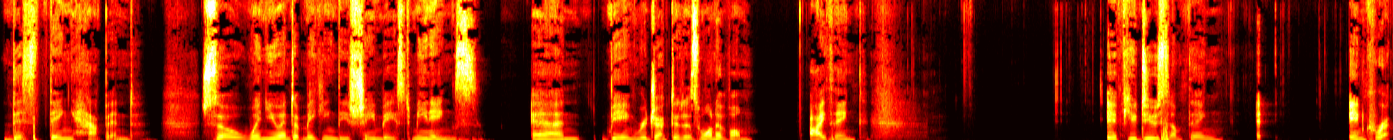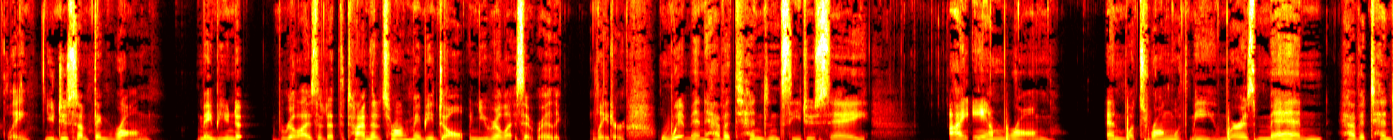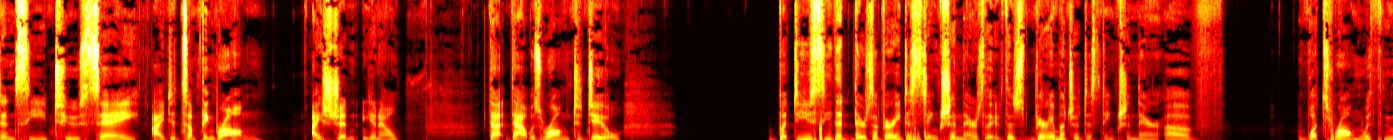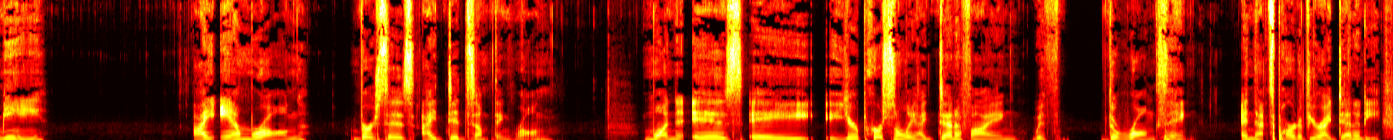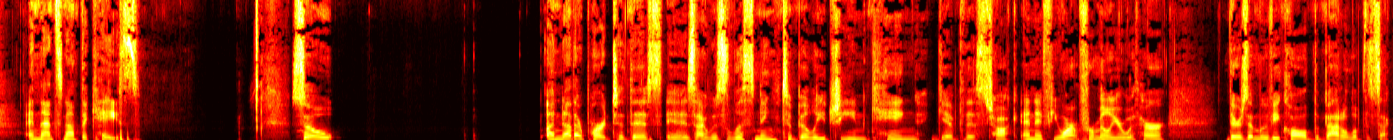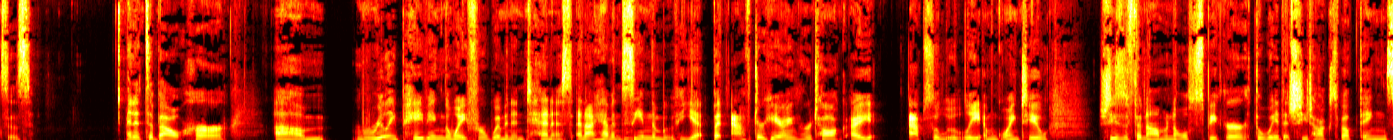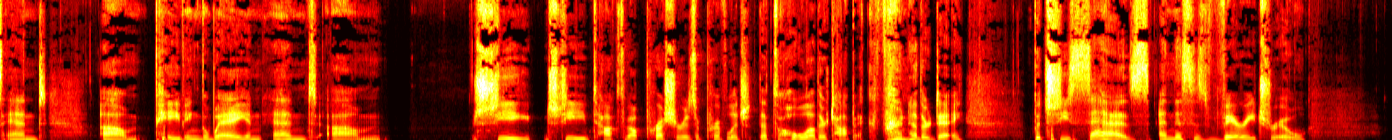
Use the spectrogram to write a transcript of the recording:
this thing happened. So when you end up making these shame based meanings and being rejected as one of them, I think, if you do something incorrectly, you do something wrong, maybe you realize it at the time that it's wrong, maybe you don't, and you realize it really later. Women have a tendency to say, I am wrong and what's wrong with me. Whereas men have a tendency to say, I did something wrong. I shouldn't, you know, that, that was wrong to do. But do you see that there's a very distinction there? There's very much a distinction there of what's wrong with me. I am wrong versus I did something wrong. One is a, you're personally identifying with the wrong thing, and that's part of your identity. And that's not the case. So, another part to this is I was listening to Billie Jean King give this talk. And if you aren't familiar with her, there's a movie called The Battle of the Sexes. And it's about her um, really paving the way for women in tennis. And I haven't seen the movie yet, but after hearing her talk, I absolutely am going to. She's a phenomenal speaker, the way that she talks about things and um, paving the way and and um, she she talks about pressure as a privilege. That's a whole other topic for another day. But she says, and this is very true,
